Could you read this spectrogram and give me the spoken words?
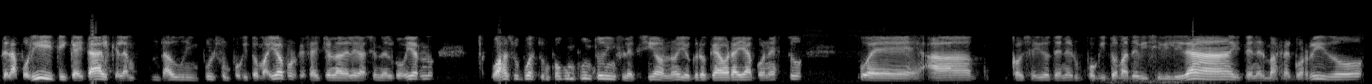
de, la política y tal, que le han dado un impulso un poquito mayor porque se ha hecho en la delegación del gobierno, pues ha supuesto un poco un punto de inflexión, ¿no? Yo creo que ahora ya con esto, pues ha conseguido tener un poquito más de visibilidad y tener más recorrido.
